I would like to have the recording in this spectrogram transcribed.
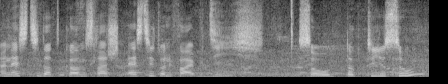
on st.com slash st25d. So talk to you soon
